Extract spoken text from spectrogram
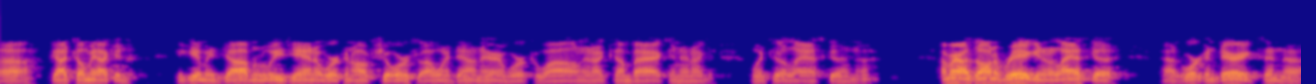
Uh guy told me I could he gave me a job in Louisiana working offshore, so I went down there and worked a while and then I'd come back and then I went to Alaska and uh I remember I was on a rig in Alaska. I was working derricks and uh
